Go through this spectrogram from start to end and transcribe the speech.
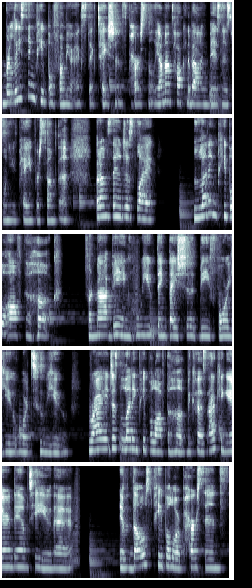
releasing people from your expectations personally. I'm not talking about in business when you've paid for something, but I'm saying just like letting people off the hook for not being who you think they should be for you or to you, right? Just letting people off the hook because I can guarantee you that if those people or persons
